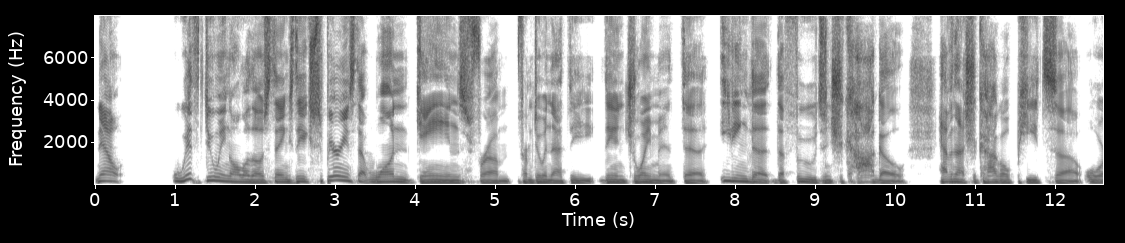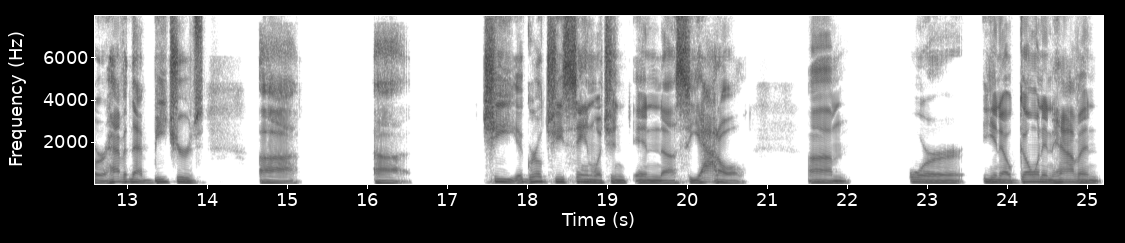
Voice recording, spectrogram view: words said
now with doing all of those things the experience that one gains from from doing that the the enjoyment the eating the the foods in chicago having that chicago pizza or having that beecher's uh uh cheese grilled cheese sandwich in in uh, seattle um or you know going and having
